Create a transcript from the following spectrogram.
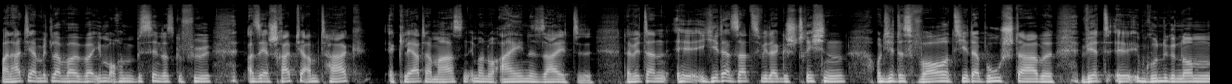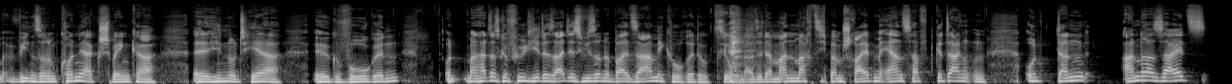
Man hat ja mittlerweile bei ihm auch ein bisschen das Gefühl, also er schreibt ja am Tag erklärtermaßen immer nur eine Seite. Da wird dann äh, jeder Satz wieder gestrichen und jedes Wort, jeder Buchstabe wird äh, im Grunde genommen wie in so einem Cognac-Schwenker äh, hin und her äh, gewogen. Und man hat das Gefühl, jede Seite ist wie so eine Balsamico-Reduktion. Also der Mann macht sich beim Schreiben ernsthaft Gedanken. Und dann andererseits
